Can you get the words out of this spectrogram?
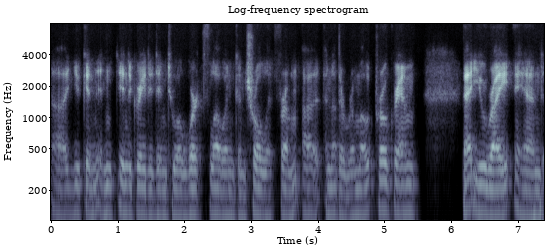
Uh, you can in integrate it into a workflow and control it from uh, another remote program that you write. And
